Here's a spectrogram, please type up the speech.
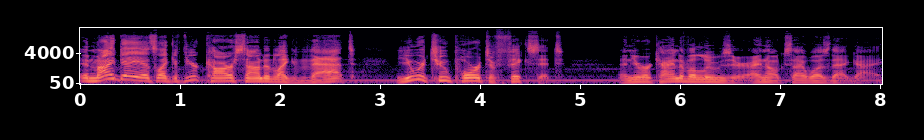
In my day, it's like if your car sounded like that, you were too poor to fix it. And you were kind of a loser. I know, because I was that guy.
